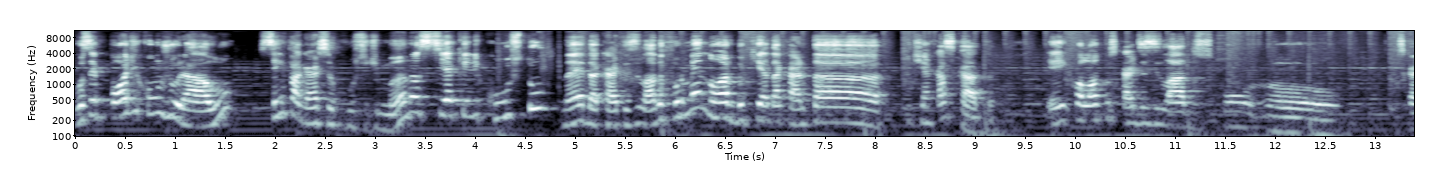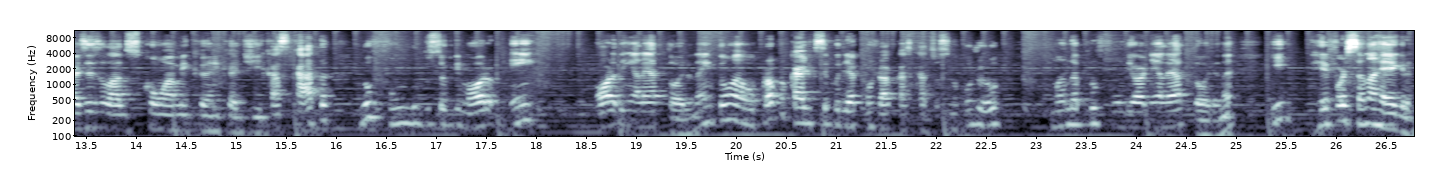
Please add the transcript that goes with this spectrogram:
Você pode conjurá-lo sem pagar seu custo de mana se aquele custo né, da carta exilada for menor do que a da carta que tinha cascata. E aí coloca os cards exilados com o, os cards exilados com a mecânica de cascata no fundo do seu grimório em ordem aleatória, né? Então o próprio card que você poderia conjurar com cascata se você não conjurou, manda para o fundo em ordem aleatória, né? E reforçando a regra,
